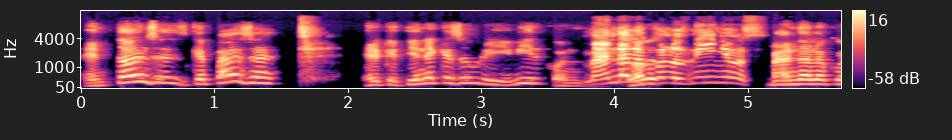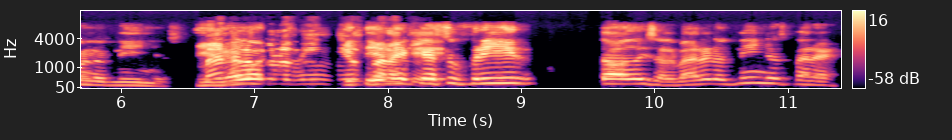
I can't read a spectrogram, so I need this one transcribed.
Entonces, ¿qué pasa? El que tiene que sobrevivir con... Mándalo con los niños. Mándalo con los niños. Y mándalo con los niños. Y tiene que... sufrir todo y salvar a los niños para,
